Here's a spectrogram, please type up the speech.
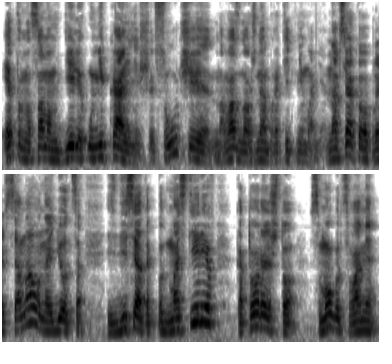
это на самом деле уникальнейший случай, на вас должны обратить внимание. На всякого профессионала найдется с десяток подмастерьев, которые что, смогут с вами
